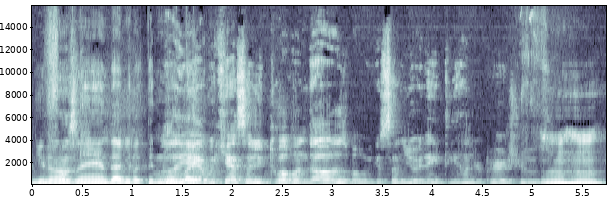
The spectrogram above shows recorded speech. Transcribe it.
you know what I'm saying? That'd be like the new Well, yeah, like. we can't send you twelve hundred dollars, but we can send you an eighteen hundred pair of shoes. Mm-hmm.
